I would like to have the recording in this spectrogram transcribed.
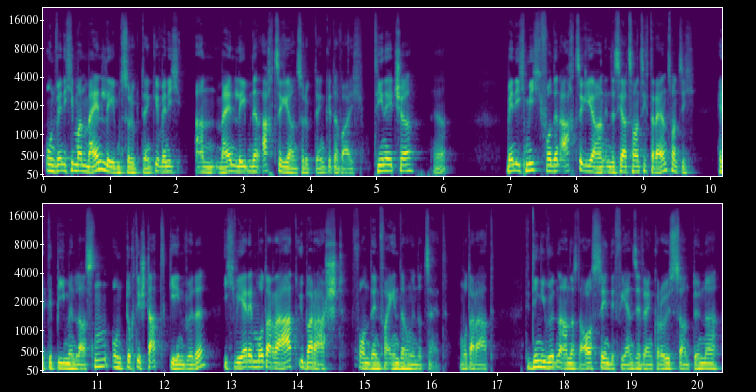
Und wenn ich immer an mein Leben zurückdenke, wenn ich an mein Leben in den 80er Jahren zurückdenke, da war ich Teenager, ja. Wenn ich mich von den 80er Jahren in das Jahr 2023 hätte beamen lassen und durch die Stadt gehen würde, ich wäre moderat überrascht von den Veränderungen der Zeit. Moderat. Die Dinge würden anders aussehen, die Fernseher wären größer und dünner,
